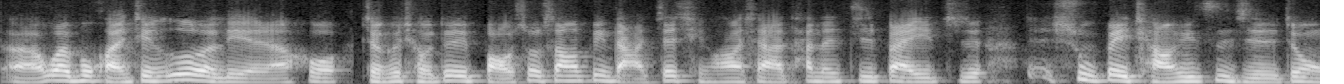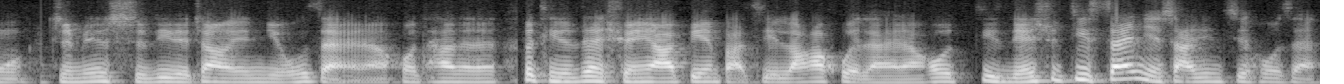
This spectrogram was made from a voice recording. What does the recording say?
呃外部环境恶劣，然后整个球队饱受伤病打击的情况下，他能击败一支数倍强于自己这种直。边实力的这样一个牛仔，然后他呢不停的在悬崖边把自己拉回来，然后第连续第三年杀进季后赛，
